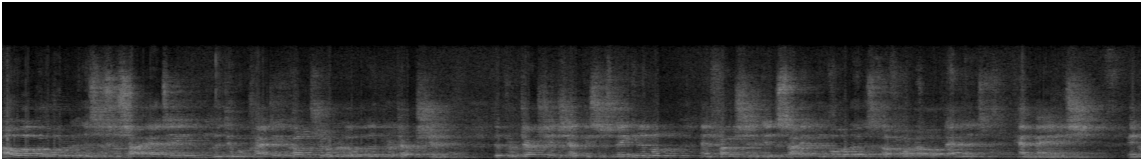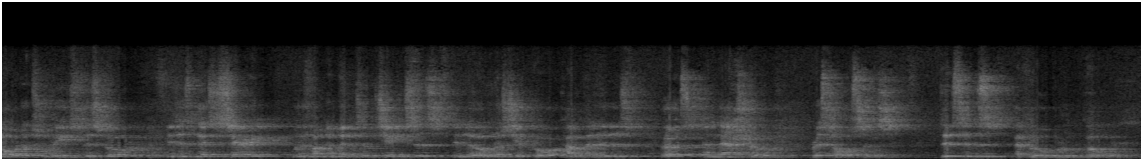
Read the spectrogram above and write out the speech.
Our goal is a society with democratic control over the production. The production shall be sustainable and function inside the borders of what our planet can manage. In order to reach this goal, it is necessary with fundamental changes in the ownership of our companies, earth and natural resources. This is a global goal.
